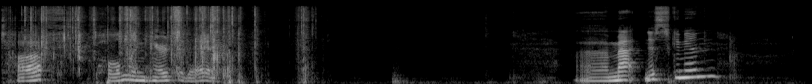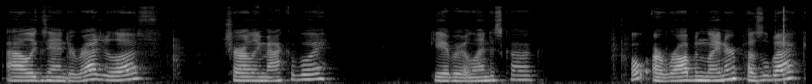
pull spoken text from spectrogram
Tough pulling here today. Uh, Matt Niskanen, Alexander Radulov, Charlie McAvoy, Gabriel Landeskog. Oh, our Robin Lehner puzzleback.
